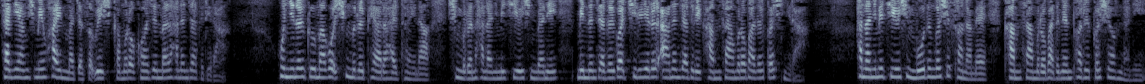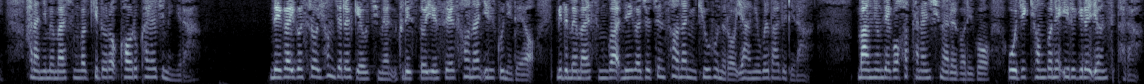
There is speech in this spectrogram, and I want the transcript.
자기 양심이 화인 맞아서 외식함으로 거짓말하는 자들이라. 혼인을 금하고 식물을 폐하라 할 터이나 식물은 하나님이 지으신 바니 믿는 자들과 진리를 아는 자들이 감사함으로 받을 것이니라. 하나님의 지으신 모든 것이 선함에 감사함으로 받으면 버릴 것이 없나니 하나님의 말씀과 기도로 거룩하여 짐이니라. 내가 이것으로 형제를 깨우치면 그리스도 예수의 선한 일꾼이 되어 믿음의 말씀과 내가 조친 선한 교훈으로 양육을 받으리라. 망령되고 허탄한 신화를 버리고 오직 경건에 이르기를 연습하라.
